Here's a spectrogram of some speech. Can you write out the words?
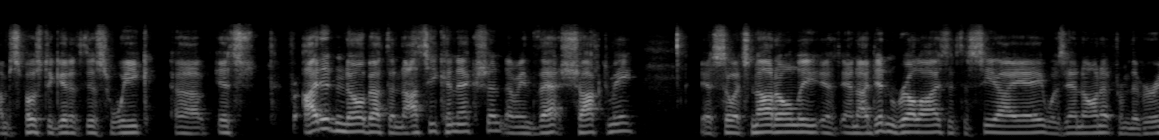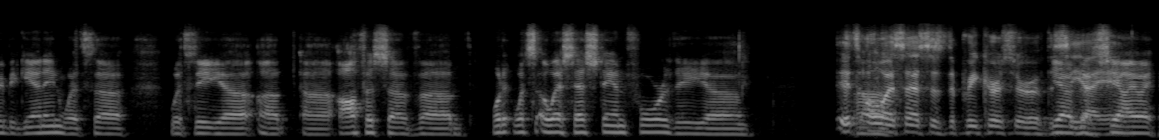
I'm supposed to get it this week. Uh, it's I didn't know about the Nazi connection. I mean, that shocked me. So it's not only, and I didn't realize that the CIA was in on it from the very beginning with uh, with the uh, uh, uh Office of what what's OSS stand for? The uh, it's uh, OSS is the precursor of the yeah, CIA. The CIA. I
